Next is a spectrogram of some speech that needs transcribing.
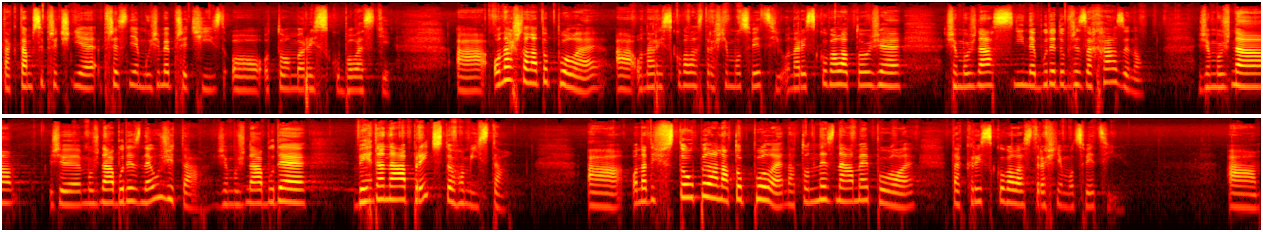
tak tam si přečně, přesně můžeme přečíst o, o tom risku bolesti. A ona šla na to pole a ona riskovala strašně moc věcí. Ona riskovala to, že, že možná s ní nebude dobře zacházeno, že možná, že možná bude zneužitá, že možná bude vyhnaná pryč z toho místa. A ona, když vstoupila na to pole, na to neznámé pole, tak riskovala strašně moc věcí. A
